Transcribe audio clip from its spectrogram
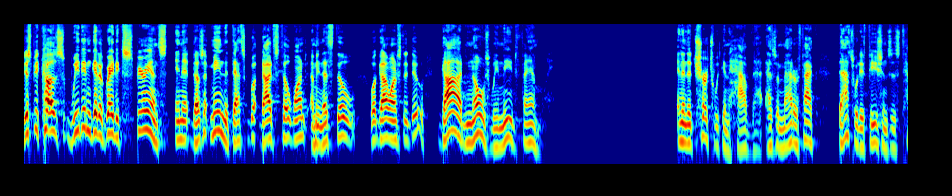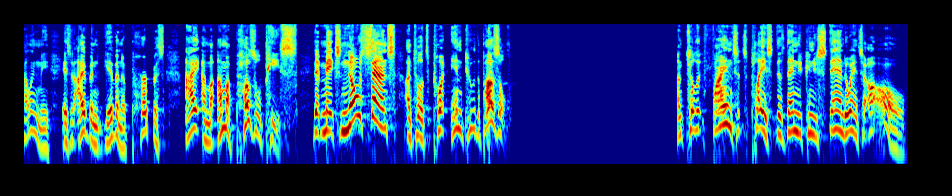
Just because we didn't get a great experience in it doesn't mean that that's what God still wants. I mean, that's still what God wants to do. God knows we need family. And in the church, we can have that. As a matter of fact, that's what Ephesians is telling me is that I've been given a purpose. I am a, I'm a puzzle piece that makes no sense until it's put into the puzzle. Until it finds its place, does then you, can you stand away and say, oh,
